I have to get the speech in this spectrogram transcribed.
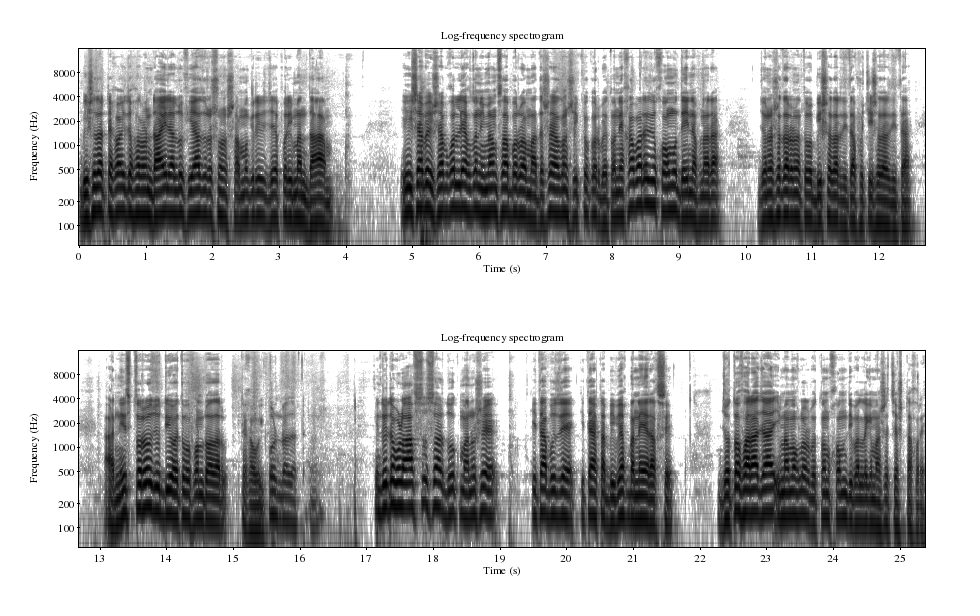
বিশ হাজার টাকা হইতো কারণ ডাইল আলু পেঁয়াজ রসুন সামগ্রীর যে পরিমাণ দাম এই হিসাবে হিসাব করলে একজন ইমাম সাহেবর বা মাদ্রাসার একজন শিক্ষকর বেতন একেবারে যে কমও দেন আপনারা জনসাধারণে তো বিশ হাজার দিতা পঁচিশ হাজার দিতা আর নিজ স্তরেও যদিও হয়তো পনেরো হাজার টাকা হইত পনেরো হাজার টাকা। কিন্তু এটা বড় আফসোস আর দুঃখ মানুষে কিতা বুঝে কিতা একটা বিবেক বানিয়ে রাখছে যত ফারা যায় ইমামহলর বেতন কম দিবার লাগে মানুষের চেষ্টা করে।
